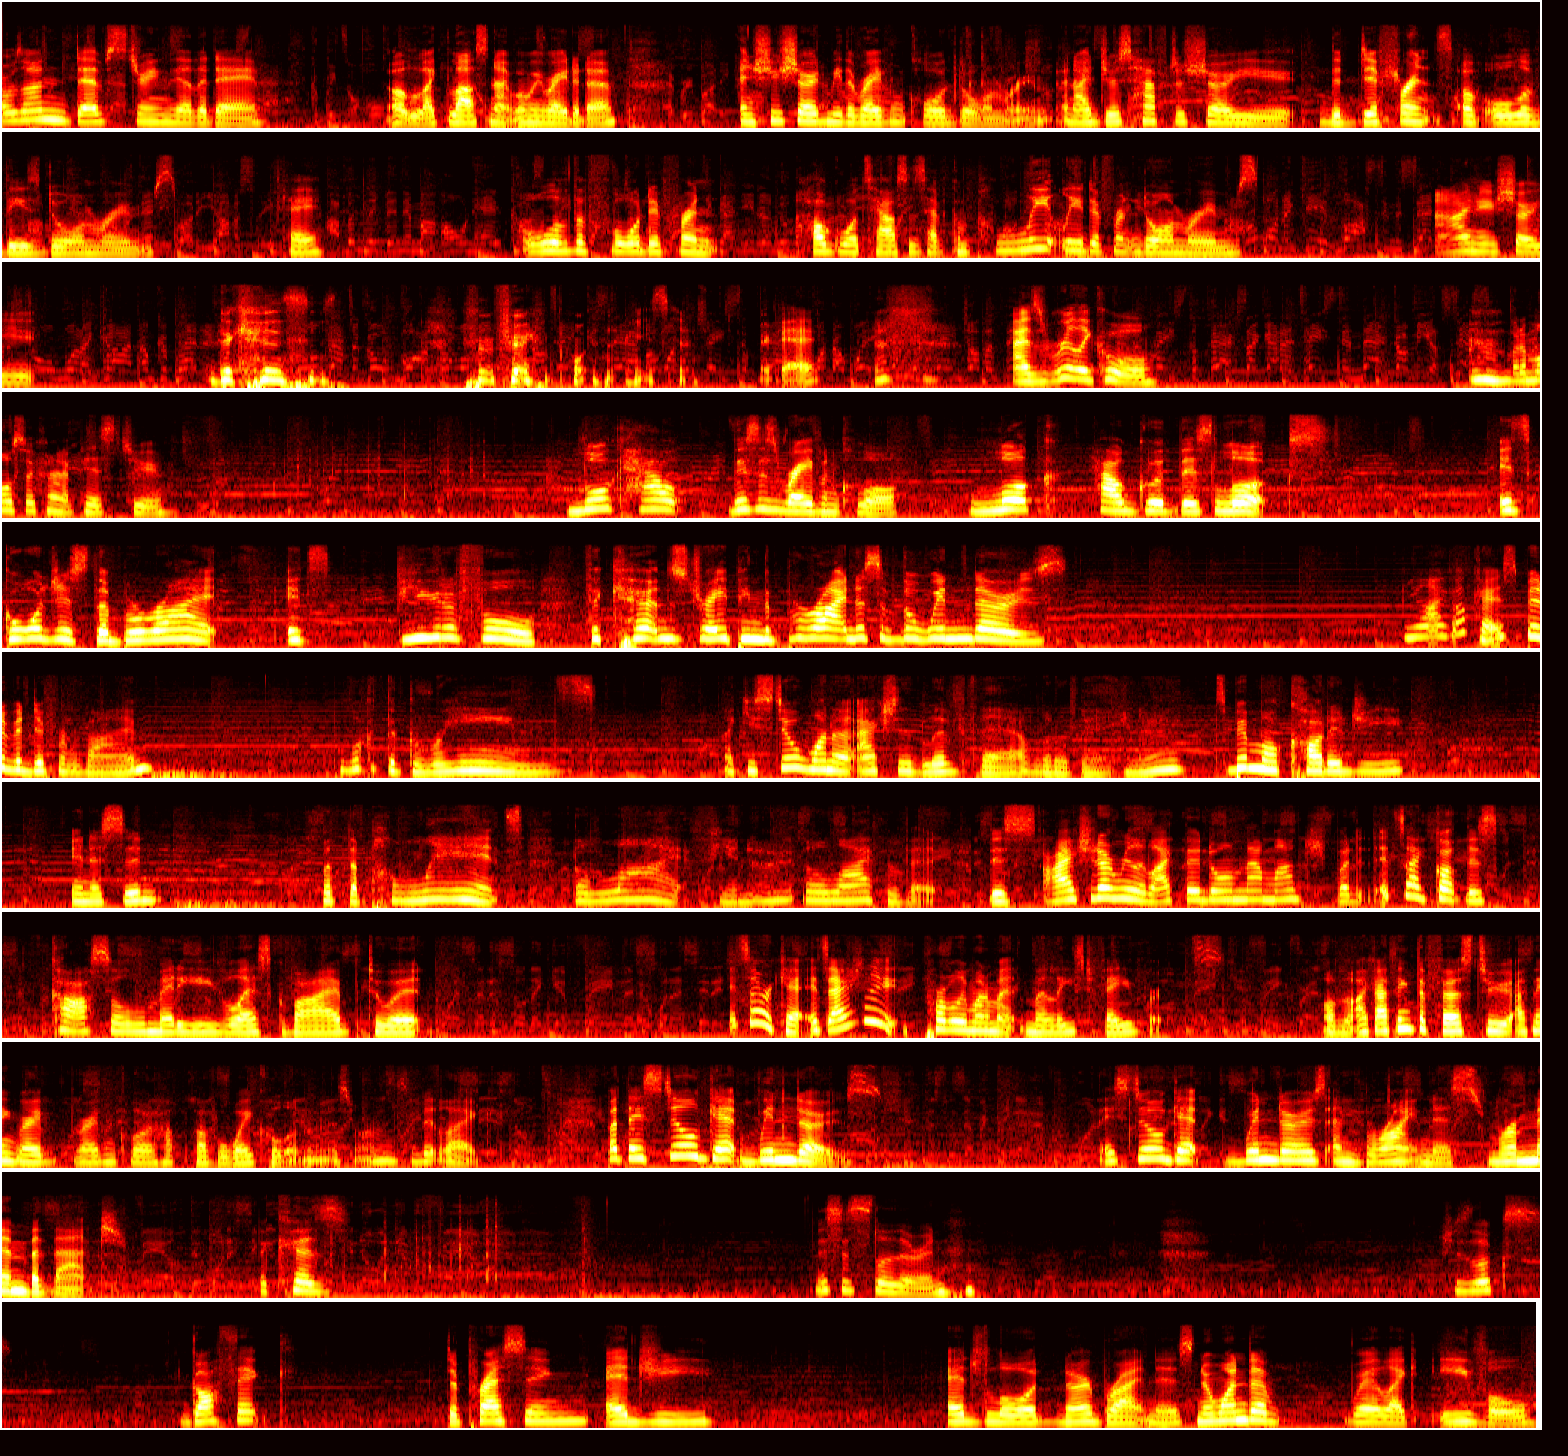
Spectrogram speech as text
I was on Dev's stream the other day, oh, like last night when we raided her, and she showed me the Ravenclaw dorm room, and I just have to show you the difference of all of these dorm rooms. Okay, all of the four different Hogwarts houses have completely different dorm rooms. And I need to show you because for a very important reason. Okay, it's really cool. but I'm also kind of pissed too. Look how... This is Ravenclaw. Look how good this looks. It's gorgeous. The bright... It's beautiful. The curtains draping, the brightness of the windows. And you're like, okay, it's a bit of a different vibe. But look at the greens. Like you still want to actually live there a little bit, you know? It's a bit more cottagey, innocent. But the plants, the life, you know, the life of it. This, I actually don't really like their dorm that much, but it's like got this castle medieval-esque vibe to it. It's okay. It's actually probably one of my, my least favorites. Of them. Like I think the first two, I think Raven, Ravenclaw and Hufflepuff are way cooler than this one. It's a bit like but they still get windows. They still get windows and brightness. Remember that. Because this is Slytherin. she looks gothic, depressing, edgy, edge lord, no brightness. No wonder we're like evil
